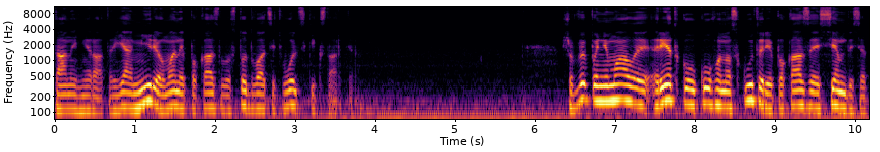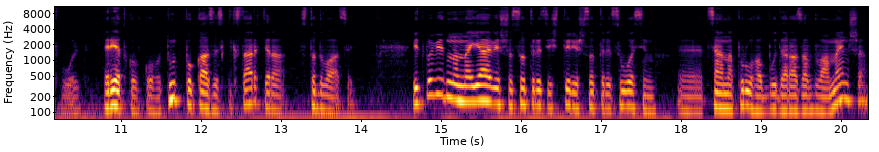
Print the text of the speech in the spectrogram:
даний генератор. Я міряв, у мене показувало 120 вольт з кікстартера. Щоб ви розуміли, рідко у кого на скутері показує 70 вольт. Рідко в кого. Тут показує з кікстартера 120. Відповідно, на яві 634-638 е, ця напруга буде раза в два менша.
